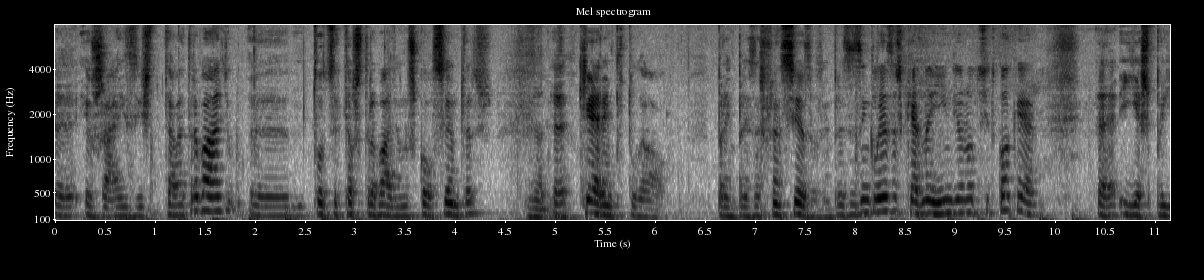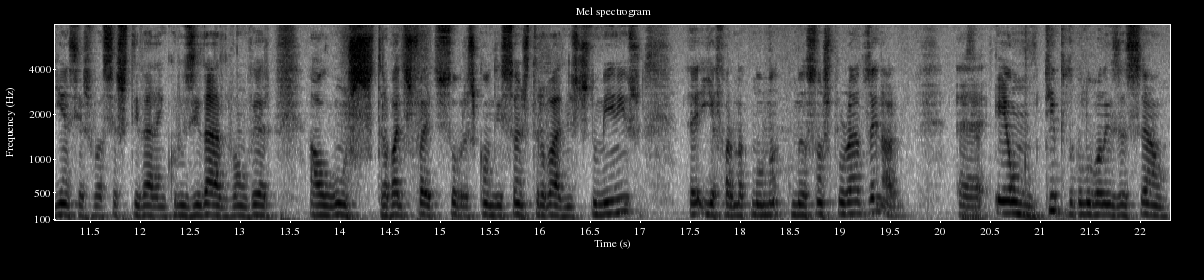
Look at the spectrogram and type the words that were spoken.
Uh, eu já existe teletrabalho, uh, todos aqueles que trabalham nos call centers, uh, quer em Portugal, para empresas francesas ou empresas inglesas, quer na Índia ou noutro sítio qualquer. e as experiências, vocês se tiverem curiosidade, vão ver alguns trabalhos feitos sobre as condições de trabalho nestes domínios e a forma como, como eles são explorados é enorme. é um tipo de globalização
